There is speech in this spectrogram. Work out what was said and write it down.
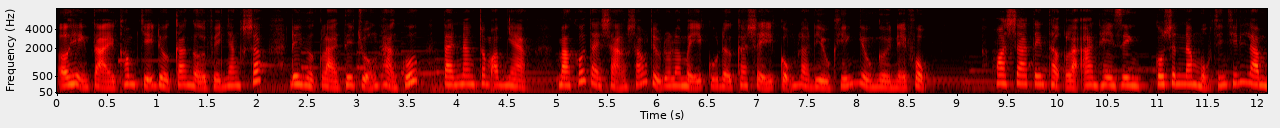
Ở hiện tại không chỉ được ca ngợi về nhan sắc, đi ngược lại tiêu chuẩn Hàn Quốc, tài năng trong âm nhạc, mà khối tài sản 6 triệu đô la Mỹ của nữ ca sĩ cũng là điều khiến nhiều người nể phục. Hoa Sa tên thật là An Hye Jin, cô sinh năm 1995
